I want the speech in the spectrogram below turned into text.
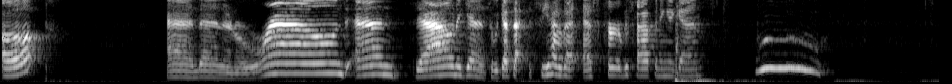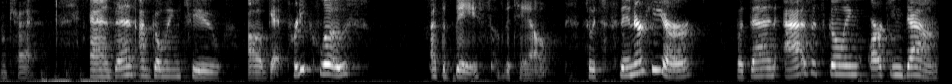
up and then around and down again. So we got that. See how that S curve is happening again? Woo! Okay. And then I'm going to uh, get pretty close at the base of the tail. So it's thinner here but then as it's going arcing down,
